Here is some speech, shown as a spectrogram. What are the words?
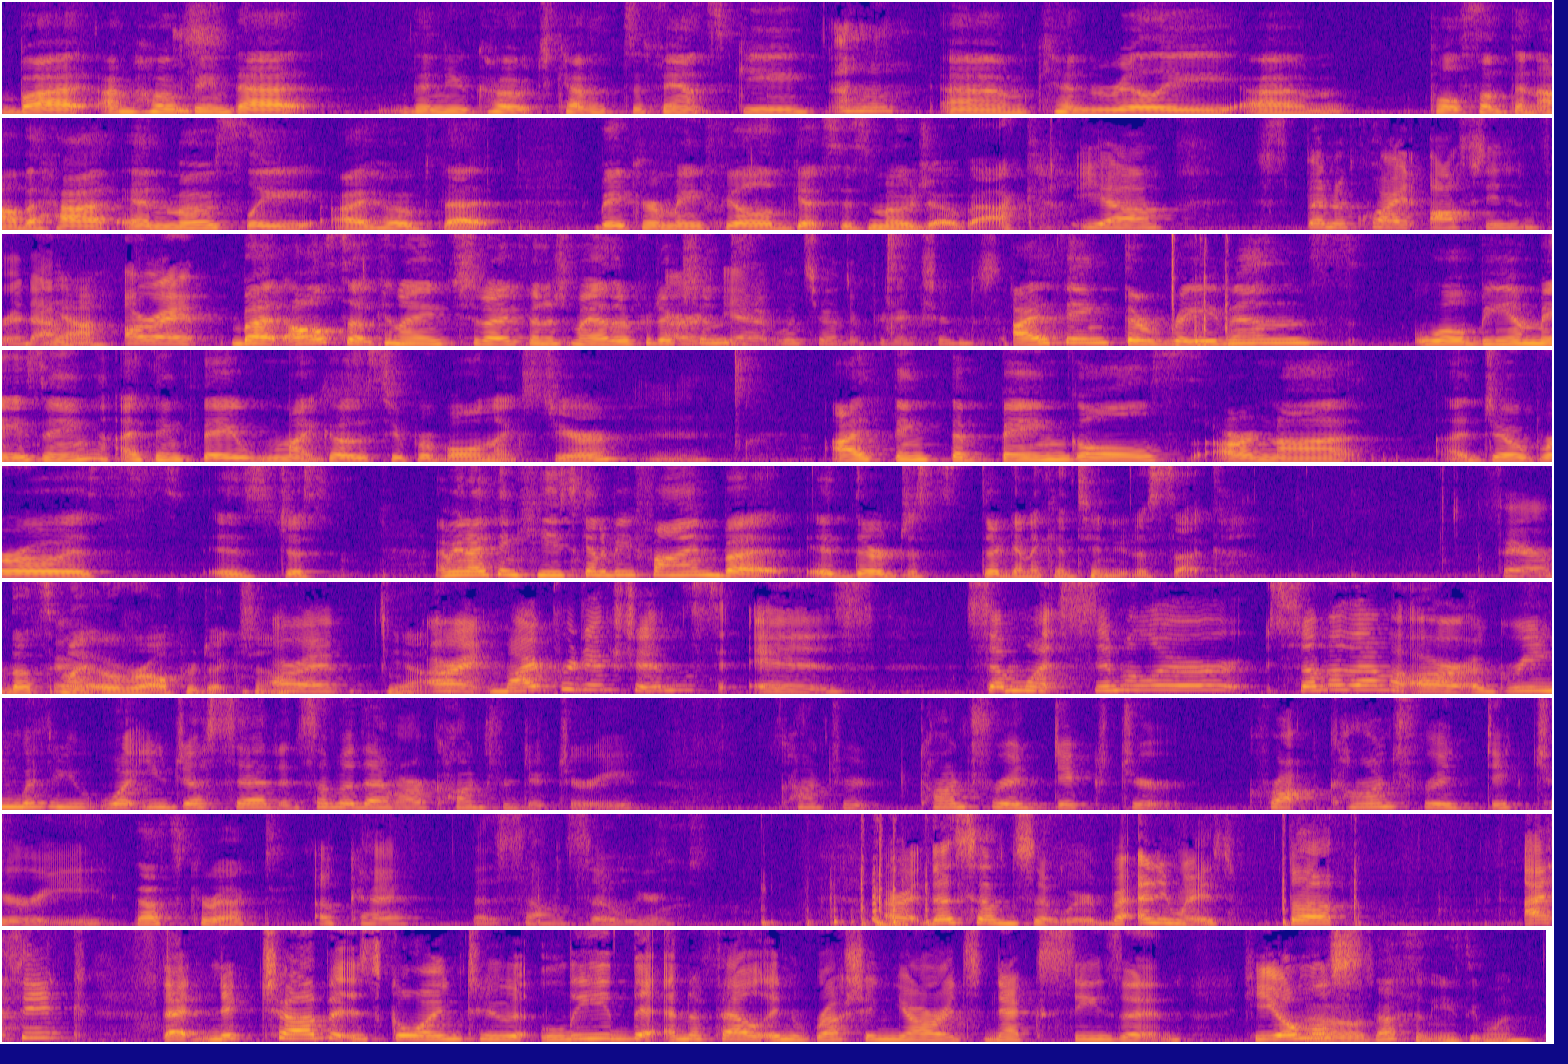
But I'm hoping that the new coach Kevin Stefanski Uh-huh. um, can really um, pull something out of the hat. And mostly, I hope that Baker Mayfield gets his mojo back. Yeah. It's been a quiet off season for them. Yeah. All right. But also, can I should I finish my other predictions? Yeah. What's your other predictions? I think the Ravens will be amazing. I think they might go to the Super Bowl next year. I think the Bengals are not. Uh, Joe Burrow is is just. I mean, I think he's going to be fine, but it, they're just they're going to continue to suck. Fair. That's fair. my overall prediction. All right. Yeah. All right. My predictions is somewhat similar. Some of them are agreeing with you what you just said, and some of them are contradictory. Contra contradictor cro- contradictory. That's correct. Okay, that sounds so weird. All right, that sounds so weird. But anyways, but I think that Nick Chubb is going to lead the NFL in rushing yards next season. He almost. Oh, that's an easy one.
